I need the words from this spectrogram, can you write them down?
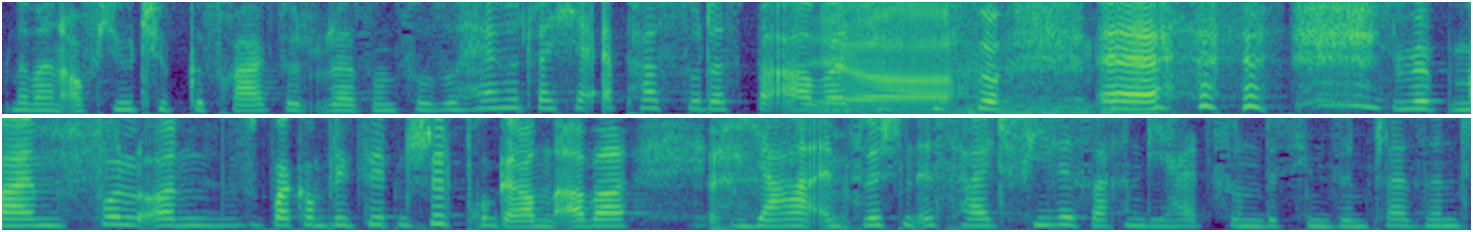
wenn man auf YouTube gefragt wird oder sonst wo, so, hey, mit welcher App hast du das bearbeitet? Ja. So, äh, mit meinem full-on super komplizierten Schnittprogramm. Aber ja, inzwischen ist halt viele Sachen, die halt so ein bisschen simpler sind,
